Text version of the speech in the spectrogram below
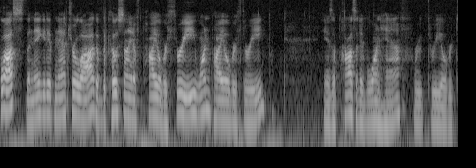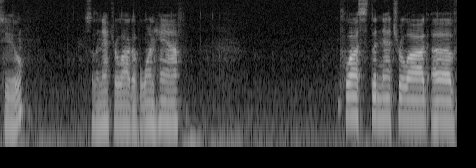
plus the negative natural log of the cosine of pi over 3, 1 pi over 3, is a positive 1 half root 3 over 2. So the natural log of 1 half plus the natural log of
